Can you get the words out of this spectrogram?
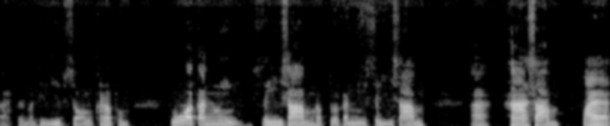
อ่าเป็นวันที่ยี่สิบสองครับผม ตัวกันมีสี่สามครับตัวกันมีสี่สามอ่าห้าสามแปด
